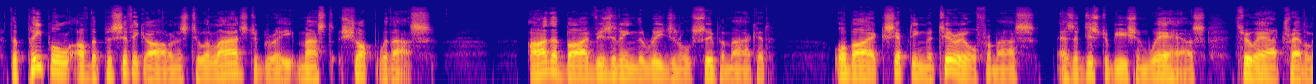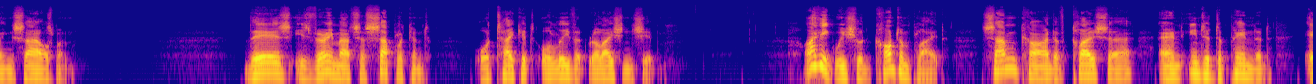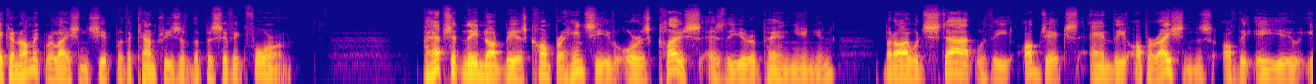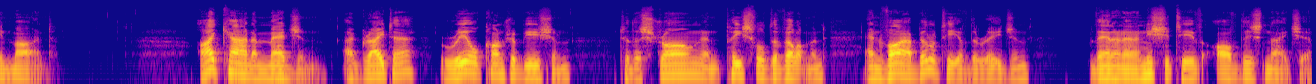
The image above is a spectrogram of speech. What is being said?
The people of the Pacific Islands to a large degree must shop with us, either by visiting the regional supermarket or by accepting material from us as a distribution warehouse through our travelling salesman. Theirs is very much a supplicant or take it or leave it relationship. I think we should contemplate some kind of closer and interdependent economic relationship with the countries of the Pacific Forum. Perhaps it need not be as comprehensive or as close as the European Union, but I would start with the objects and the operations of the EU in mind. I can't imagine a greater real contribution to the strong and peaceful development and viability of the region than an initiative of this nature.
